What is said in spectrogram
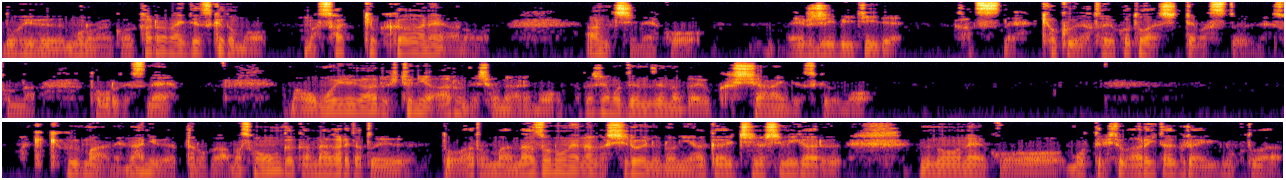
どういうものなのかわからないですけども、まあ、作曲家がね、あの、アンチね、こう、LGBT で、かつね、曲だということは知ってますというね、そんなところですね。まあ、思い入れがある人にはあるんでしょうね、あれも。私はもう全然なんかよく知らないんですけども。結局まあね、何をやったのか、まあ、その音楽が流れたというと、あとまあ謎のね、なんか白い布に赤い血のシミがある布をね、こう、持ってる人が歩いたぐらいのことは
